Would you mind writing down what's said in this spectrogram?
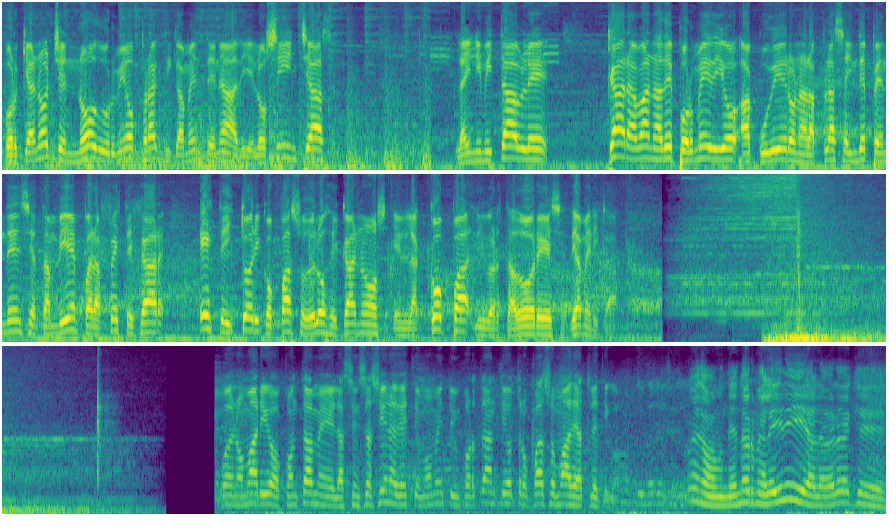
porque anoche no durmió prácticamente nadie. Los hinchas, la inimitable caravana de por medio acudieron a la Plaza Independencia también para festejar este histórico paso de los decanos en la Copa Libertadores de América. Bueno, Mario, contame las sensaciones de este momento importante, otro paso más de Atlético. Bueno, una enorme alegría, la verdad que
